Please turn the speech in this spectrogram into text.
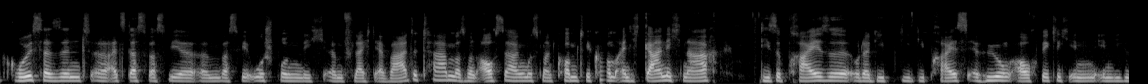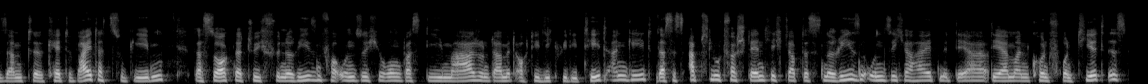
größer sind äh, als das, was wir, ähm, was wir ursprünglich ähm, vielleicht erwartet haben. Was man auch sagen muss, man kommt, wir kommen eigentlich gar nicht nach, diese Preise oder die, die, die Preiserhöhung auch wirklich in, in die gesamte Kette weiterzugeben. Das sorgt natürlich für eine Riesenverunsicherung, was die Marge und damit auch die Liquidität angeht. Das ist absolut verständlich. Ich glaube, das ist eine Riesenunsicherheit, mit der, der man konfrontiert ist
